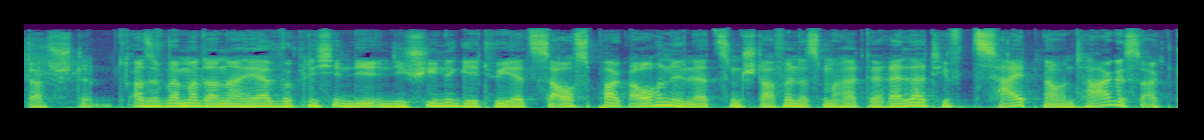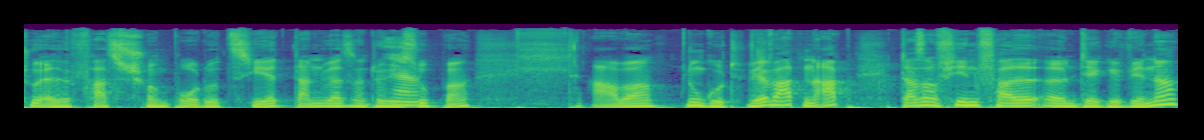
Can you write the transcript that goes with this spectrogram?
Das stimmt. Also wenn man dann nachher wirklich in die, in die Schiene geht, wie jetzt South Park auch in den letzten Staffeln, dass man halt relativ zeitnah und tagesaktuell fast schon produziert, dann wäre es natürlich Ja. super. Aber nun gut, wir warten ab. Das ist auf jeden Fall äh, der Gewinner.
